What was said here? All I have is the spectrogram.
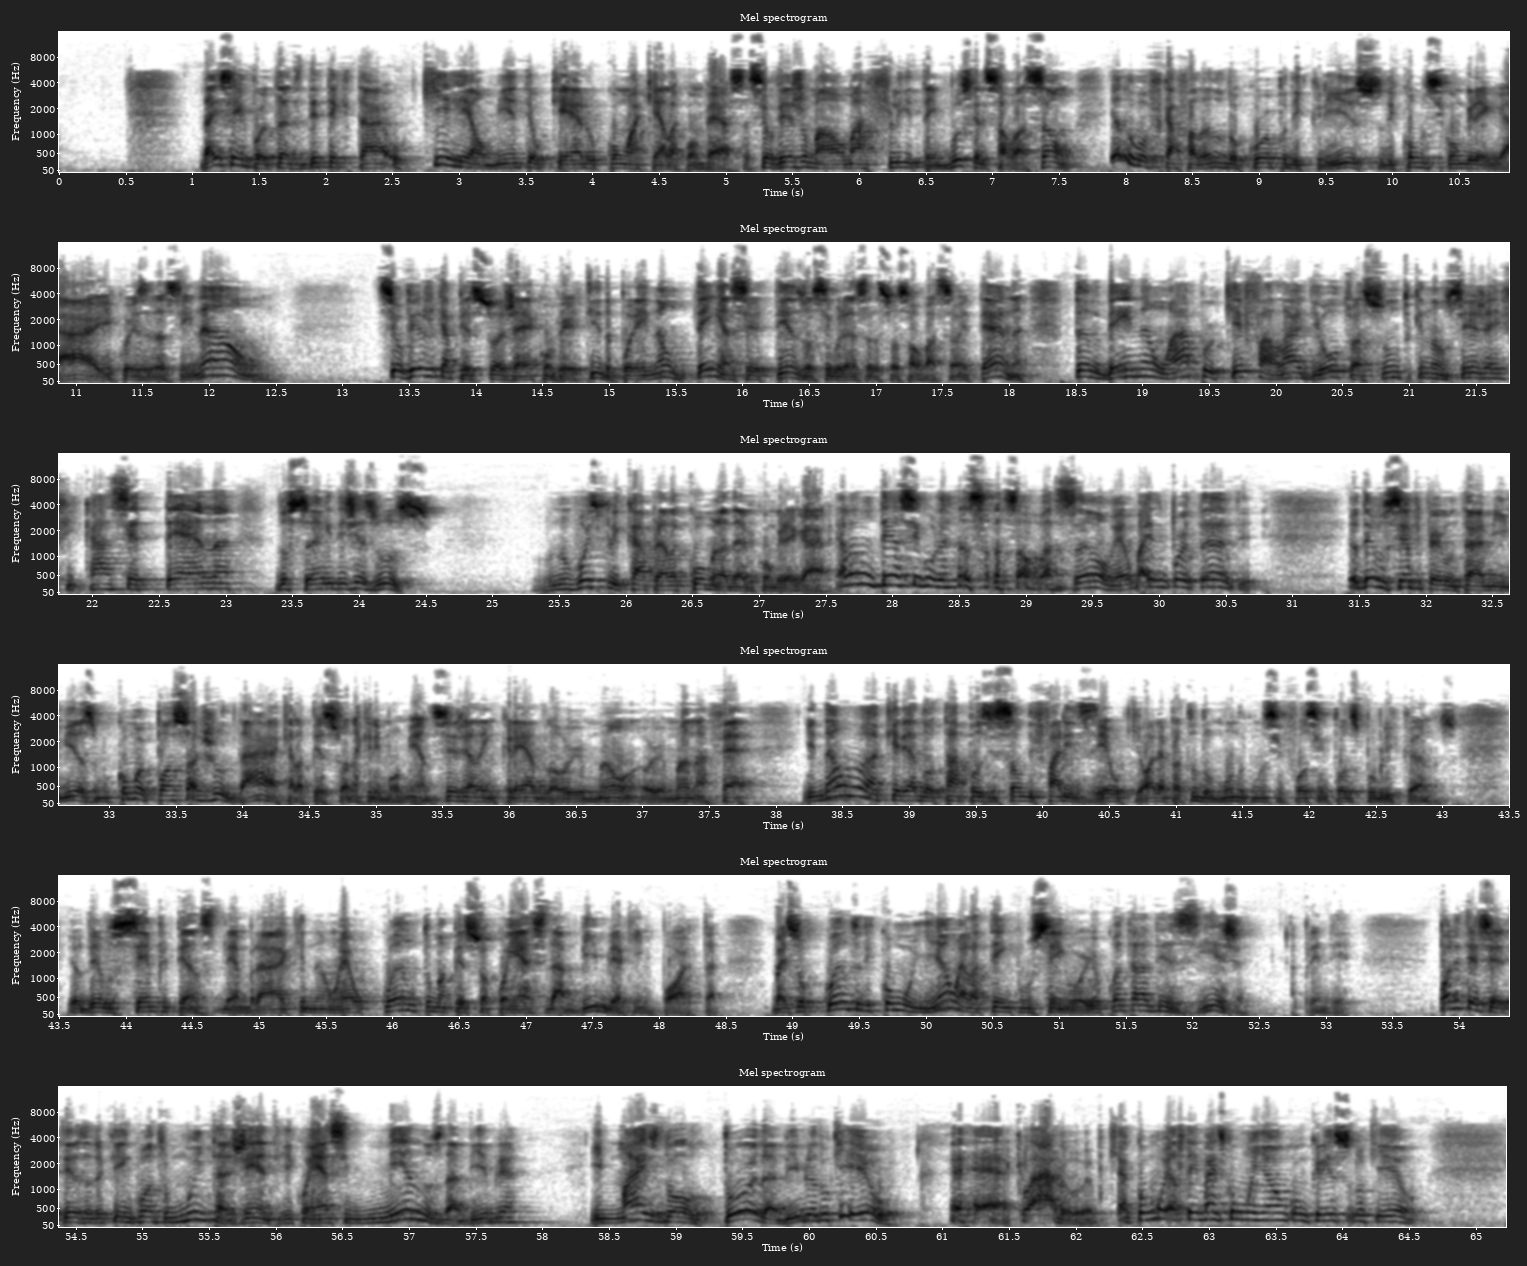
Daí é importante detectar o que realmente eu quero com aquela conversa. Se eu vejo uma alma aflita em busca de salvação, eu não vou ficar falando do corpo de Cristo, de como se congregar e coisas assim. Não. Se eu vejo que a pessoa já é convertida, porém não tem a certeza ou a segurança da sua salvação eterna, também não há por que falar de outro assunto que não seja a eficácia eterna do sangue de Jesus. Não vou explicar para ela como ela deve congregar. Ela não tem a segurança da salvação, é o mais importante. Eu devo sempre perguntar a mim mesmo como eu posso ajudar aquela pessoa naquele momento, seja ela incrédula ou irmão ou irmã na fé, e não querer adotar a posição de fariseu que olha para todo mundo como se fossem todos publicanos. Eu devo sempre lembrar que não é o quanto uma pessoa conhece da Bíblia que importa, mas o quanto de comunhão ela tem com o Senhor e o quanto ela deseja aprender. Pode ter certeza de que encontro muita gente que conhece menos da Bíblia e mais do autor da Bíblia do que eu. É, claro, porque ela tem mais comunhão com Cristo do que eu.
